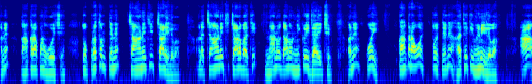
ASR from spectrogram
અને કાંકરા પણ હોય છે. તો પ્રથમ તેને ચાણીથી ચાળી લેવા. અને ચાણીથી ચાળવાથી નાનો દાણો નીકળી જાય છે. અને કોઈ કાંકરા હોય તો તેને હાથેથી વીણી લેવા. આ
